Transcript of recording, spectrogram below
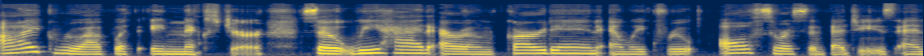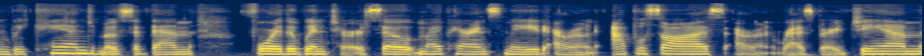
I grew up with a mixture. So we had our own garden and we grew all sorts of veggies and we canned most of them for the winter. So my parents made our own applesauce, our own raspberry jam,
